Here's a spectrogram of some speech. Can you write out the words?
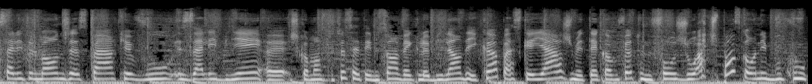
Salut tout le monde, j'espère que vous allez bien. Euh, je commence tout de suite cette émission avec le bilan des cas parce que hier, je m'étais comme fait une fausse joie. Je pense qu'on est beaucoup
